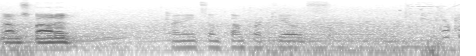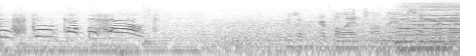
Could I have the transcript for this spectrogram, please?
Got him spotted. I need some thumper kills. You can still cut this out. There's a purple info man somewhere by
